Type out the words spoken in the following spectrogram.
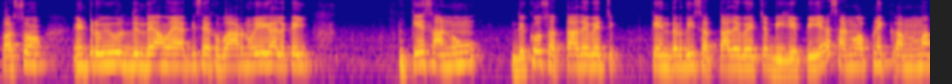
ਪਰਸੋਂ ਇੰਟਰਵਿਊ ਦਿੰਦਿਆਂ ਹੋਇਆ ਕਿਸੇ ਅਖਬਾਰ ਨੂੰ ਇਹ ਗੱਲ ਕਹੀ ਕਿ ਸਾਨੂੰ ਦੇਖੋ ਸੱਤਾ ਦੇ ਵਿੱਚ ਕੇਂਦਰ ਦੀ ਸੱਤਾ ਦੇ ਵਿੱਚ ਬੀਜੇਪੀ ਹੈ ਸਾਨੂੰ ਆਪਣੇ ਕੰਮ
